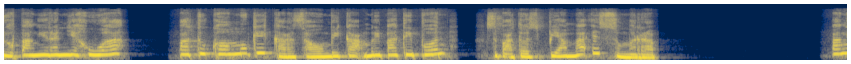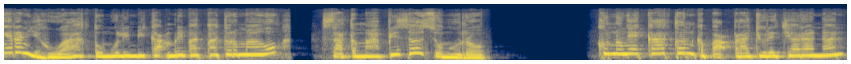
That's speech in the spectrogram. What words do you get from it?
Duh Pangeran Yehua, patuko mugi karsa mbikak mripatipun supados piyambake sumerep. Pangeran Yehua tumuli mbikak mripat batur mau satemah bisa sumurup. Gununge katon kepak prajurit jaranan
